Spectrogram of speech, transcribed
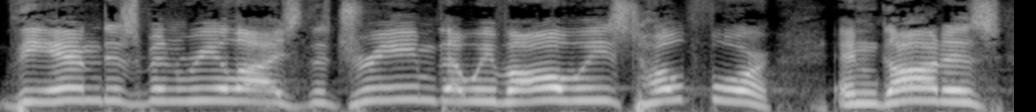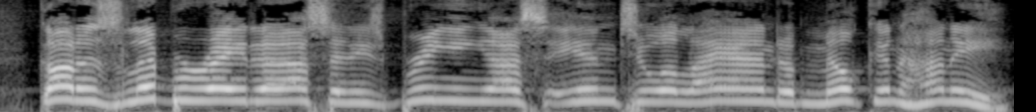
the end has been realized. The dream that we've always hoped for and god has god has liberated us and he's bringing us into a land of milk and honey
